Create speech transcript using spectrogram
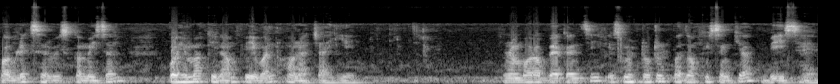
public service commission, Kohima के नाम पेबल होना चाहिए। नंबर ऑफ़ वैकेंसी, इसमें टोटल पदों की संख्या 20 है।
